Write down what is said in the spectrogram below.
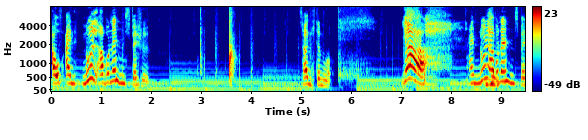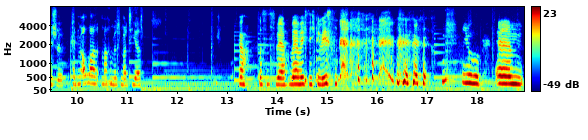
auf ein Null-Abonnenten-Special. Sag ich da nur. Ja, ein Null-Abonnenten-Special. Hätten wir auch mal machen müssen, Matthias. Ja, das ist wäre wär wichtig gewesen. Juhu. Ähm,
